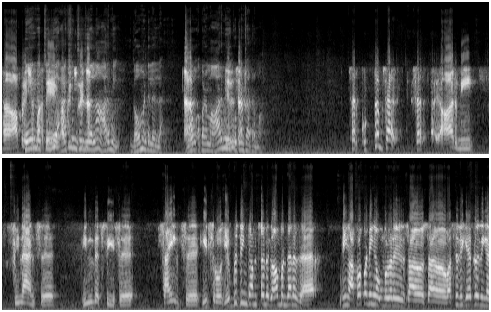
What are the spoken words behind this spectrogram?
பேர் ஆபரேஷன் மகாதேவ் அப்படின்னு சொல்லி ஆர்மி கவர்மெண்ட் இல்ல? அப்ப நம்ம ஆர்மி குற்றம்? சாட்டுறோமா சார்? குற்றம் sir. Sir army finance industries science ISRO every thing comes அந்த கவர்மெண்ட் தானே சார் நீங்க அப்பப்ப நீங்க உங்களுடைய வசதிக்கு ஏற்ற நீங்க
